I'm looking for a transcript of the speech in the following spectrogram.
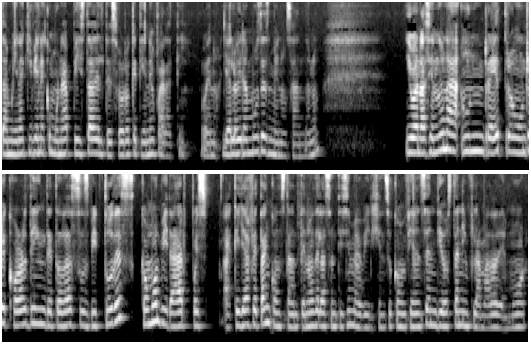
también aquí viene como una pista del tesoro que tiene para ti. Bueno, ya lo iremos desmenuzando, ¿no? Y bueno, haciendo una, un retro, un recording de todas sus virtudes, ¿cómo olvidar pues aquella fe tan constante, ¿no? De la Santísima Virgen, su confianza en Dios tan inflamada de amor,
